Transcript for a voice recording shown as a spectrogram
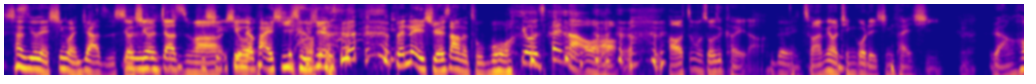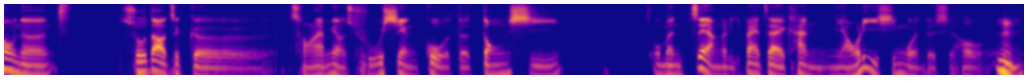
算是有点新闻价值。有新闻价值吗？新的派系出现，分类学上的突破 有在哪？哦，好，好，这么说是可以了。对，从来没有听过的新派系。然后呢，说到这个从来没有出现过的东西。我们这两个礼拜在看苗栗新闻的时候，嗯，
